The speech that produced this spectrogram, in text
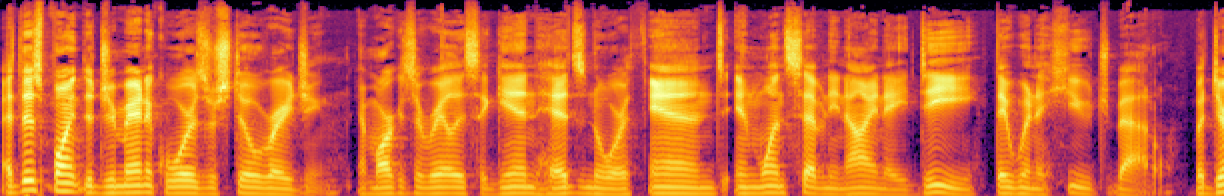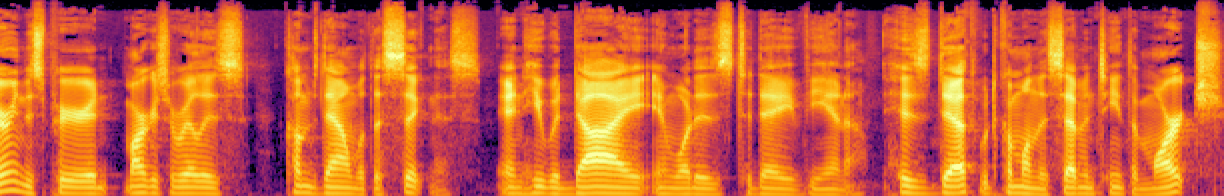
At this point, the Germanic wars are still raging, and Marcus Aurelius again heads north, and in 179 AD, they win a huge battle. But during this period, Marcus Aurelius comes down with a sickness, and he would die in what is today Vienna. His death would come on the 17th of March,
